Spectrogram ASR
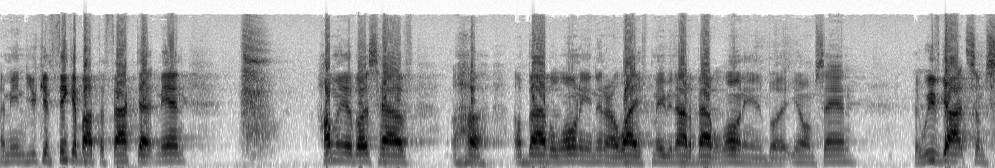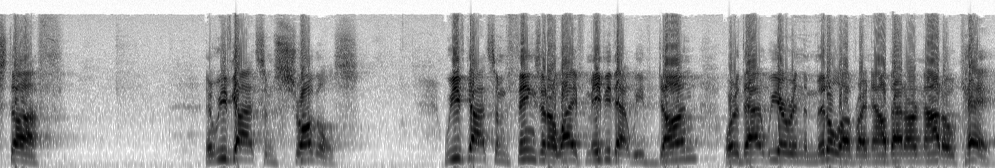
I mean, you can think about the fact that, man, How many of us have a, a Babylonian in our life? Maybe not a Babylonian, but you know what I'm saying? That we've got some stuff, that we've got some struggles. We've got some things in our life, maybe that we've done or that we are in the middle of right now, that are not okay.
